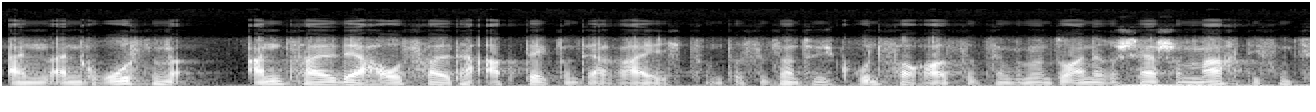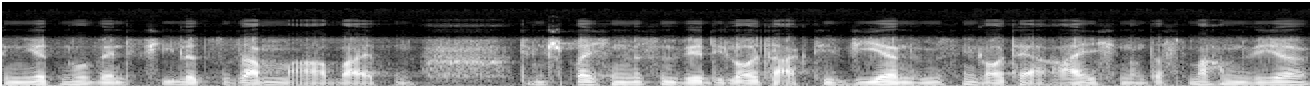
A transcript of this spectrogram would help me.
einen, einen großen Anteil der Haushalte abdeckt und erreicht. Und das ist natürlich Grundvoraussetzung. Wenn man so eine Recherche macht, die funktioniert nur, wenn viele zusammenarbeiten. Dementsprechend müssen wir die Leute aktivieren, wir müssen die Leute erreichen und das machen wir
